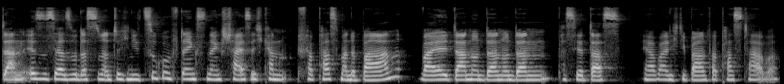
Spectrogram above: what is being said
dann ist es ja so, dass du natürlich in die Zukunft denkst und denkst, scheiße, ich kann, ich verpasse meine Bahn, weil dann und dann und dann passiert das, ja, weil ich die Bahn verpasst habe.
